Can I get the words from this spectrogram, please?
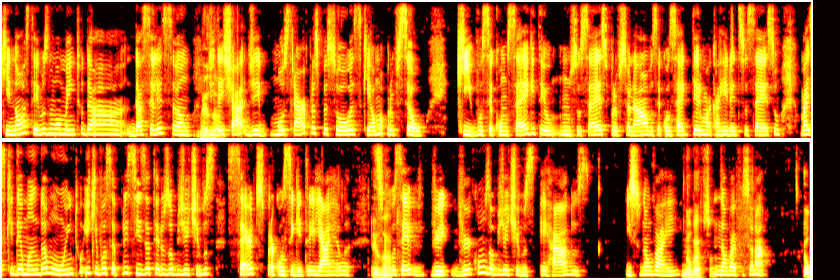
que nós temos no momento da, da seleção. Exato. De deixar, de mostrar para as pessoas que é uma profissão que você consegue ter um sucesso profissional, você consegue ter uma carreira de sucesso, mas que demanda muito e que você precisa ter os objetivos certos para conseguir trilhar ela. Exato. Se você vir, vir com os objetivos errados, isso não vai não vai funcionar. Não vai funcionar. Eu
